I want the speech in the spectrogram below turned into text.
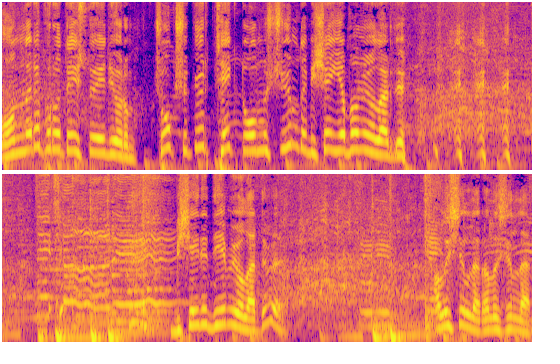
Onları protesto ediyorum. Çok şükür tek dolmuşçuyum da bir şey yapamıyorlar diyor. Bir şey de diyemiyorlar değil mi? Alışırlar alışırlar.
